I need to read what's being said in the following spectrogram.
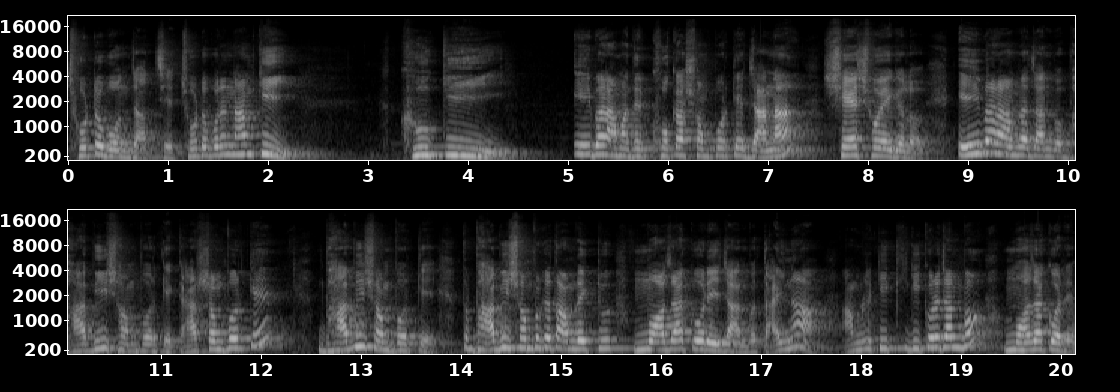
ছোট বোন যাচ্ছে। ছোট বোনের নাম কি? খুকি। এইবার আমাদের খোকা সম্পর্কে জানা শেষ হয়ে গেল। এইবার আমরা জানব ভাবি সম্পর্কে, কার সম্পর্কে? ভাবি সম্পর্কে। তো ভাবি সম্পর্কে তো আমরা একটু মজা করে জানব, তাই না? আমরা কি, কি- করে জানব? মজা করে।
